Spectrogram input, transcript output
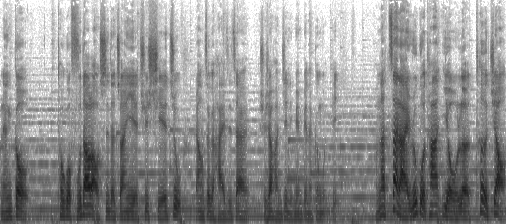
能够透过辅导老师的专业去协助，让这个孩子在学校环境里面变得更稳定。那再来，如果他有了特教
